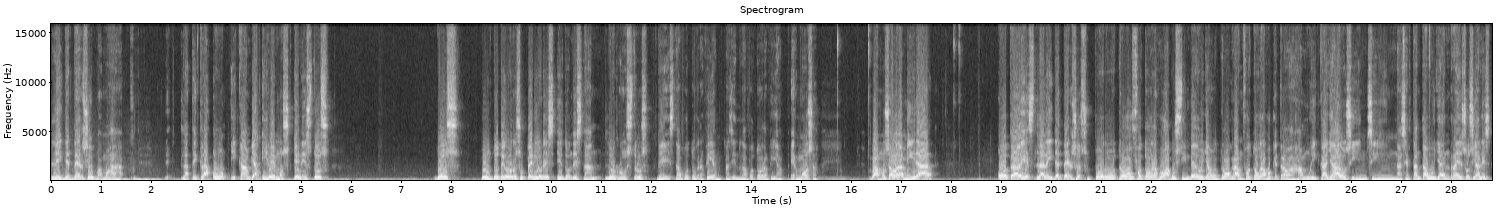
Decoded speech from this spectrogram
Ley de tercios. Vamos a la tecla O y cambia. Y vemos que en estos dos puntos de oro superiores es donde están los rostros de esta fotografía, haciendo una fotografía hermosa. Vamos ahora a mirar otra vez la ley de tercios por otro fotógrafo, Agustín Bedoya, otro gran fotógrafo que trabaja muy callado, sin, sin hacer tanta bulla en redes sociales,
